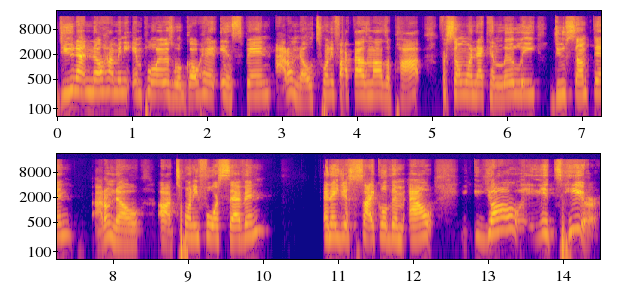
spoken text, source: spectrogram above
Do you not know how many employers will go ahead and spend, I don't know, $25,000 a pop for someone that can literally do something I don't know, uh 24/7 and they just cycle them out. Y'all, it's here.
